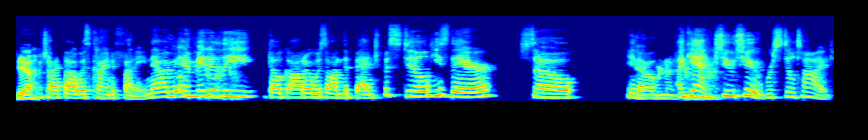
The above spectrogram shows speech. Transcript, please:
Yeah. which I thought was kind of funny. Now, admittedly, Delgado was on the bench, but still, he's there. So, you Yeah, know, sure again, 2 2, we're still tied.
